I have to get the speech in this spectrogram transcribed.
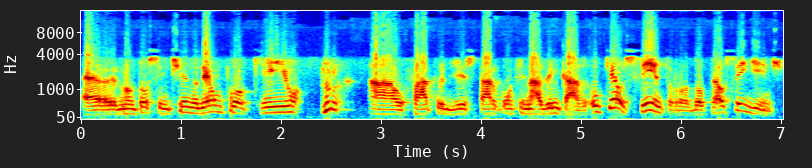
É, eu não estou sentindo nem um pouquinho ah, o fato de estar confinado em casa. O que eu sinto, Rodolfo, é o seguinte.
